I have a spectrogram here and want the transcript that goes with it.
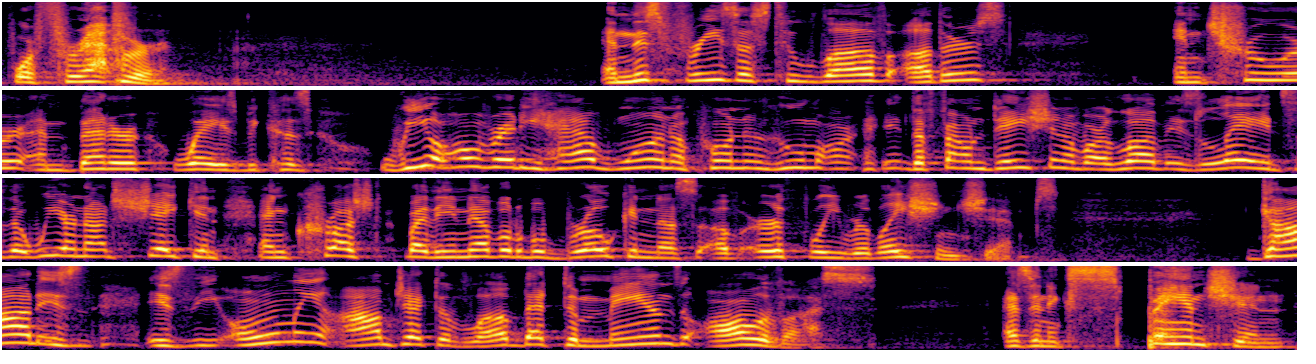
for forever. And this frees us to love others in truer and better ways because we already have one upon whom our, the foundation of our love is laid so that we are not shaken and crushed by the inevitable brokenness of earthly relationships. God is, is the only object of love that demands all of us as an expansion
